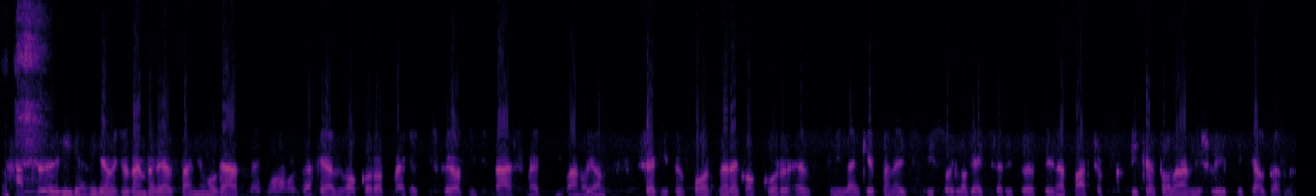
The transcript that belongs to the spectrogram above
Hát igen, igen, hogy az ember elszállja magát, meg van hozzá kellő akarat, meg egy kis kreativitás, meg nyilván olyan segítő partnerek, akkor ez mindenképpen egy viszonylag egyszerű történet, már csak ki kell találni és lépni kell benne.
